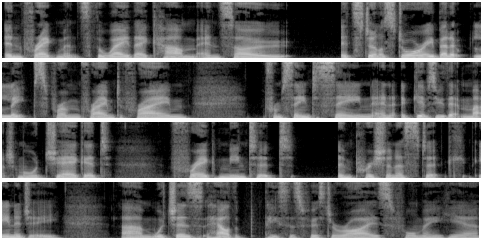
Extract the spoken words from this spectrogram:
in fragments the way they come? And so it's still a story, but it leaps from frame to frame, from scene to scene, and it gives you that much more jagged, fragmented, impressionistic energy um, which is how the pieces first arise for me. Yeah.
